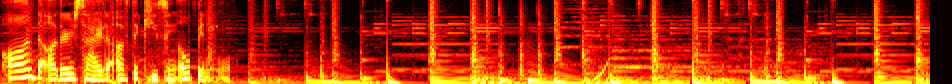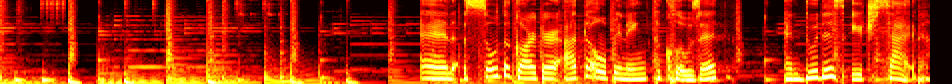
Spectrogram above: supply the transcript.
on the other side of the casing opening. And sew the garter at the opening to close it and do this each side.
